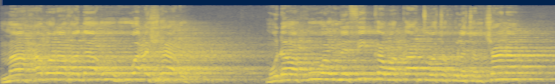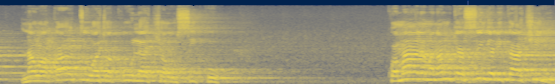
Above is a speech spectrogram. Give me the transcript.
ma hadara ghadauhu wa ishauhu. Muda wa kuwa umefika wakati wa chakula cha mchana na wakati wa chakula cha usiku kwa maana mwanamke asingelikaa chini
